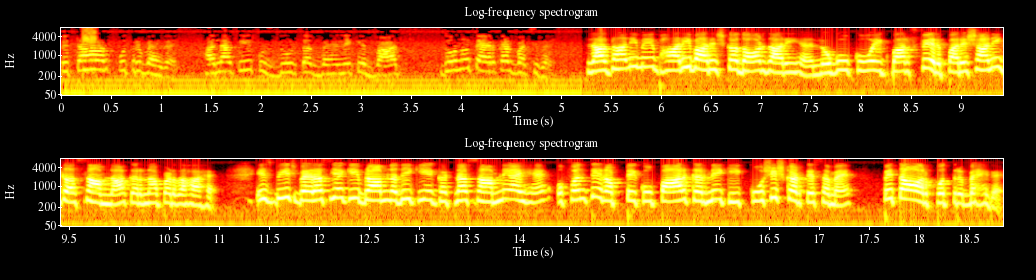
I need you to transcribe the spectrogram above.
पिता और पुत्र बह गए। हालाँकि कुछ दूर तक बहने के बाद दोनों तैरकर बच गए। राजधानी में भारी बारिश का दौर जारी है। लोगों को एक बार फिर परेशानी का सामना करना पड़ रहा है। इस बीच बैरसिया की ब्राह्म नदी की एक घटना सामने आई है। उफनते रफ्ते को पार करने की कोशिश करते समय पिता और पुत्र बह गए।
